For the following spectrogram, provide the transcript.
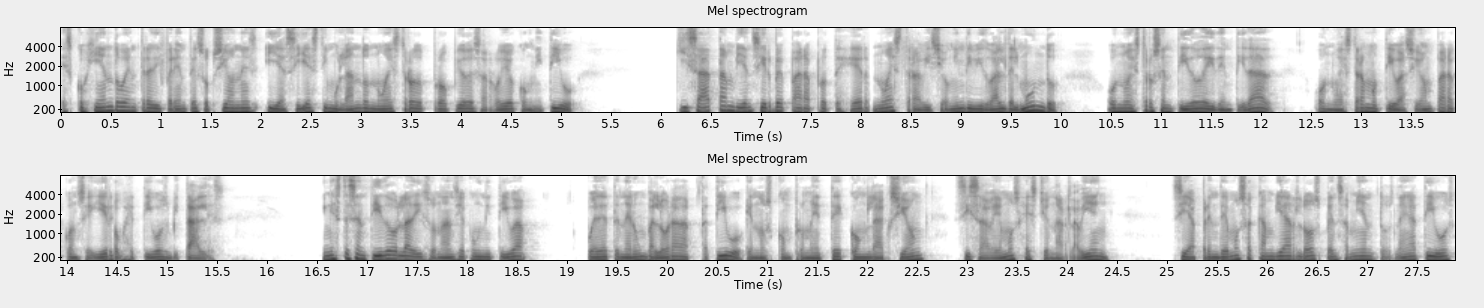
escogiendo entre diferentes opciones y así estimulando nuestro propio desarrollo cognitivo. Quizá también sirve para proteger nuestra visión individual del mundo, o nuestro sentido de identidad, o nuestra motivación para conseguir objetivos vitales. En este sentido, la disonancia cognitiva puede tener un valor adaptativo que nos compromete con la acción si sabemos gestionarla bien si aprendemos a cambiar los pensamientos negativos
